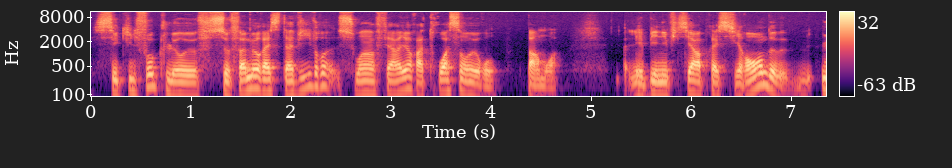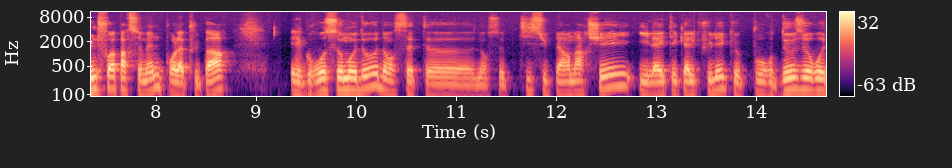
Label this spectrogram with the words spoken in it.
c'est qu'il faut que ce fameux reste à vivre soit inférieur à 300 euros par mois. Les bénéficiaires après s'y rendent une fois par semaine pour la plupart et grosso modo, dans, cette, euh, dans ce petit supermarché, il a été calculé que pour 2,10 euros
